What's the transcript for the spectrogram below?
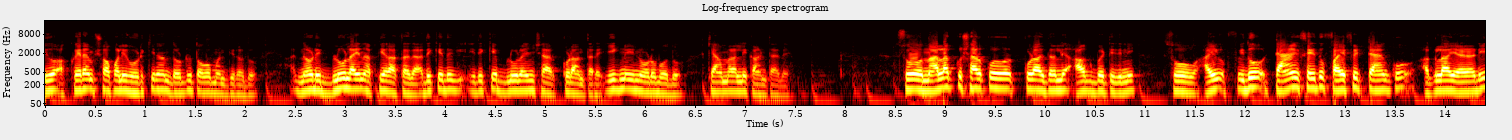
ಇದು ಅಕ್ವೇರಿಯಂ ಶಾಪಲ್ಲಿ ಹುಡುಕಿ ನಾನು ದೊಡ್ಡ ತೊಗೊಂಬಂದಿರೋದು. ನೋಡಿ, ಬ್ಲೂ ಲೈನ್ ಅಪಿಯರ್ ಆಗ್ತಾ ಇದೆ. ಅದಕ್ಕೆ ಇದು, ಇದಕ್ಕೆ ಬ್ಲೂ ಲೈನ್ ಶಾರ್ಕ್ ಕೂಡ ಅಂತಾರೆ. ಈಗ ನೀವು ನೋಡ್ಬೋದು. ಕ್ಯಾಮ್ರಲ್ಲಿ ಕಾಣ್ತಾ ಇದೆ. ಸೊ ನಾಲ್ಕು ಶಾರ್ಕು ಕೂಡ ಇದರಲ್ಲಿ ಆಗಿಬಿಟ್ಟಿದ್ದೀನಿ. ಸೊ ಐ ಇದು ಟ್ಯಾಂಕ್ ಸೈದು ಫೈವ್ ಫೀಟ್ ಟ್ಯಾಂಕು ಅಗಲ ಎರಡಡಿ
